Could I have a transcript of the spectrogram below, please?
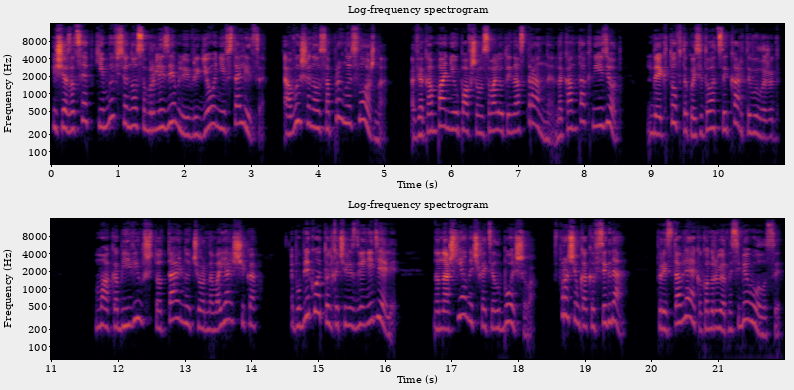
Ища зацепки, мы все носом рыли землю и в регионе, и в столице. А выше носа прыгнуть сложно. Авиакомпания упавшего самолета иностранная, на контакт не идет. Да и кто в такой ситуации карты выложит? Мак объявил, что тайну черного ящика опубликует только через две недели. Но наш Яныч хотел большего. Впрочем, как и всегда. Представляя, как он рвет на себе волосы.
